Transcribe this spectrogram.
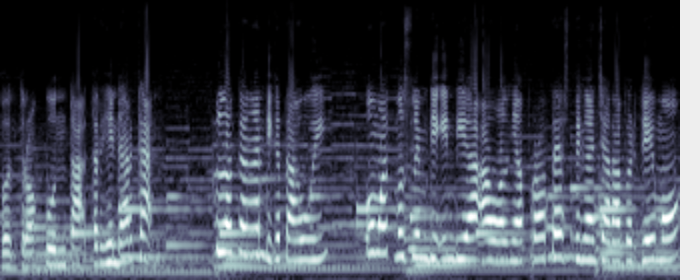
Bentrok pun tak terhindarkan. Belakangan diketahui, umat muslim di India awalnya protes dengan cara berdemo,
